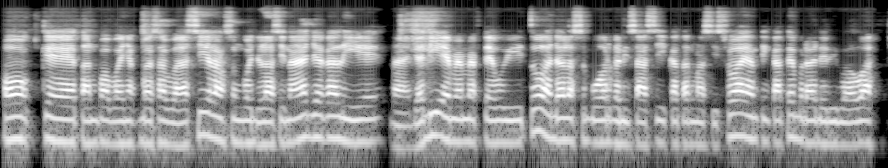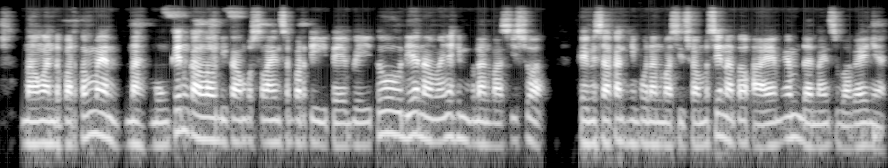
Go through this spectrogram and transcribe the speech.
Oke, tanpa banyak basa-basi langsung gue jelasin aja kali ya. Nah, jadi MMFTUI itu adalah sebuah organisasi ikatan mahasiswa yang tingkatnya berada di bawah naungan departemen. Nah, mungkin kalau di kampus lain seperti ITB itu dia namanya himpunan mahasiswa. Kayak misalkan himpunan mahasiswa mesin atau HMM dan lain sebagainya.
